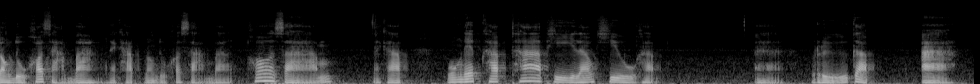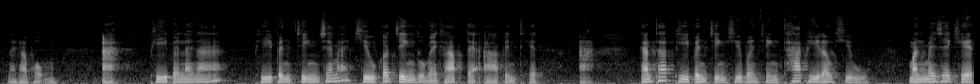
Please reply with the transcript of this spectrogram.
ลองดูข้อ 3 บ้างนะครับ ลองดูข้อ 3 บ้าง ข้อ3นะครับวงเล็บครับถ้า p แล้ว q ครับอ่าหรือกับ r นะครับผมอะ p เป็นอะไรนะ p เป็นจริงใช่ไหม q ก็จริงถูกไหมครับ แต่ r เป็นเท็จอะงั้นถ้า p เป็นจริง q เป็นจริง ถ้า p แล้ว q มันไม่ใช่เคส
